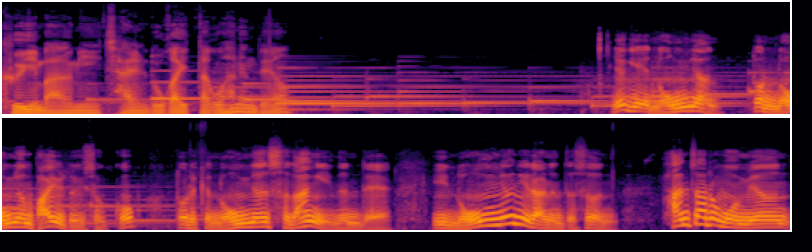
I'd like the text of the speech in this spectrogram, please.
그의 마음이 잘 녹아 있다고 하는데요. 여기에 농년 또는 농년 바위도 있었고 또 이렇게 농년 서당이 있는데 이 농년이라는 뜻은 한자로 보면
